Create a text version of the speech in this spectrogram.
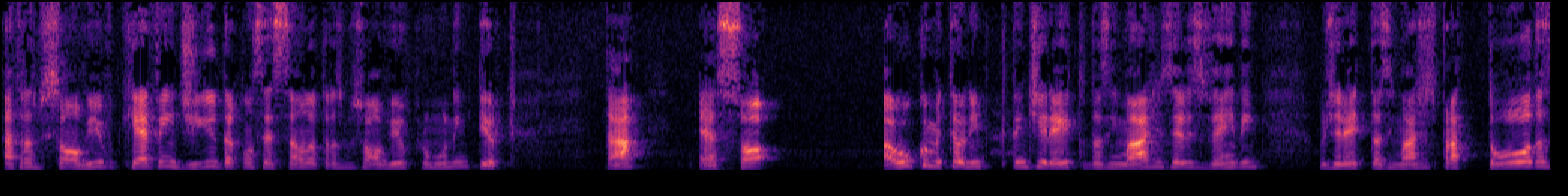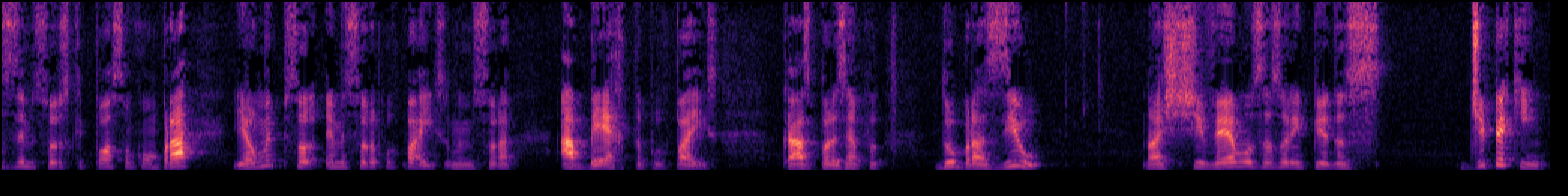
a transmissão ao vivo, que é vendida a concessão da transmissão ao vivo para o mundo inteiro. Tá? É só o Comitê Olímpico que tem direito das imagens, eles vendem o direito das imagens para todas as emissoras que possam comprar, e é uma emissora, por país, uma emissora aberta por país. Caso, por exemplo, do Brasil, nós tivemos as Olimpíadas de Pequim,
